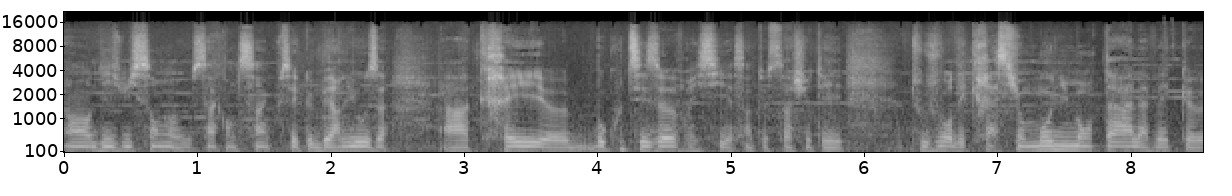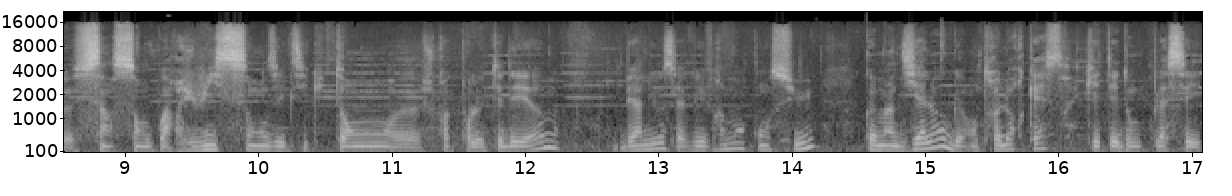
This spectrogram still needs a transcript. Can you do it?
En 1855, vous savez que Berlioz a, créé euh, beaucoup de ses œuvres ici à Saint-Eustache. C'était toujours des créations monumentales avec euh, 500 voire 800 exécutants, euh, je crois que pour le Tédéum. Berlioz l'avait vraiment conçu comme un dialogue entre l'orchestre, qui était donc placé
